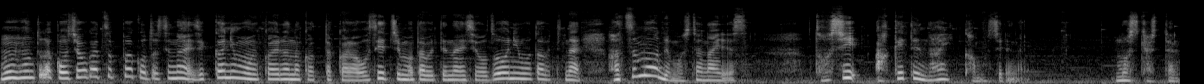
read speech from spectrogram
もう本当だからお正月っぽいことしてない。実家にも帰らなかったからおせちも食べてないしお雑煮も食べてない。初詣もしてないです。年明けてないかもしれない。もしかしたら。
